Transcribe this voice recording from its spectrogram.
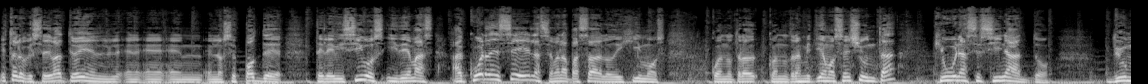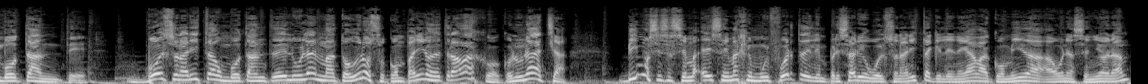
Esto es lo que se debate hoy en, en- los spots televisivos y demás. Acuérdense, la semana pasada lo dijimos cuando, cuando transmitíamos en Junta, que hubo un asesinato de un votante bolsonarista, un votante de Lula en Mato Grosso, compañeros de trabajo, con un hacha. Vimos esa, esa imagen muy fuerte del empresario bolsonarista que le negaba comida a una señora.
